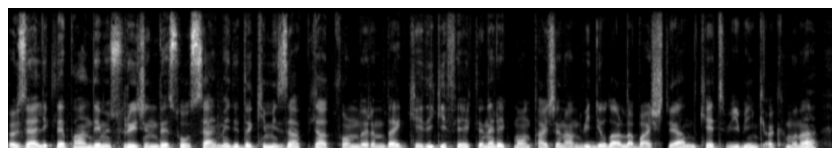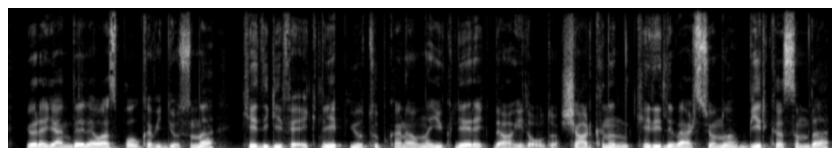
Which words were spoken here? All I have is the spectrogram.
Özellikle pandemi sürecinde sosyal medyadaki mizah platformlarında kedi gifi eklenerek montajlanan videolarla başlayan cat weaving akımına Göregen de Levas Polka videosuna kedi gifi ekleyip YouTube kanalına yükleyerek dahil oldu. Şarkının kedili versiyonu 1 Kasım'da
